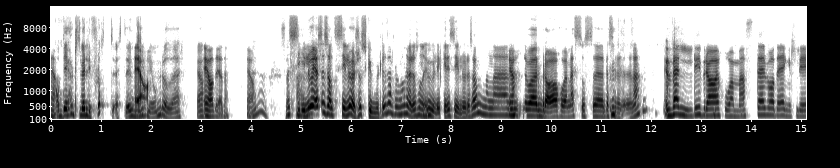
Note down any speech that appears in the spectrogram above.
Ja. det hørtes veldig flott ut. Det er et nydelig område der. Ja. ja. det er det. Ja. Men silo, jeg syns alltid silo høres så skummelt ut, for man hører sånne mm. ulykker i siloer og sånn. Men ja. det var bra HMS hos uh, besteforeldrene? Veldig bra HMS. Der var det egentlig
